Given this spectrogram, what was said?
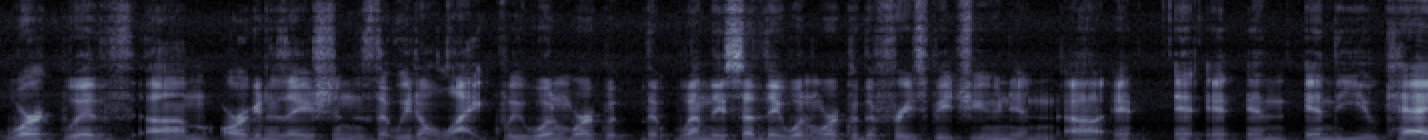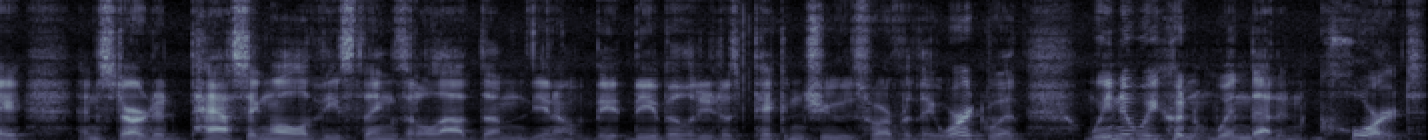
work with um, organizations that we don't like. We wouldn't work with the, when they said they wouldn't work with the Free Speech Union uh, in, in, in the UK and started passing all of these things that allowed them you know the, the ability to just pick and choose whoever they worked with. We knew we couldn't win that in court.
